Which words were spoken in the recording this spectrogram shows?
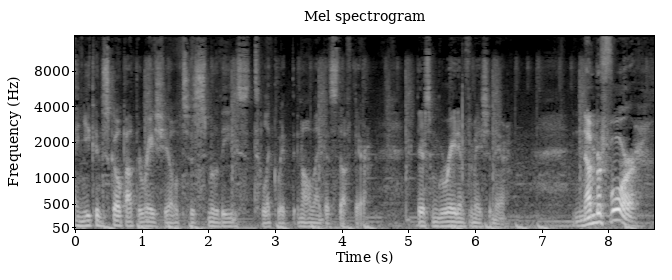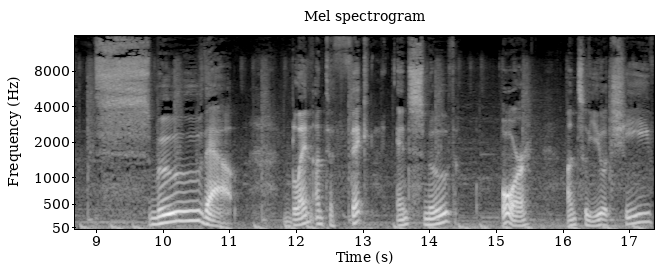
And you can scope out the ratio to smoothies, to liquid, and all that good stuff there. There's some great information there. Number four, smooth out. Blend unto thick and smooth or until you achieve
